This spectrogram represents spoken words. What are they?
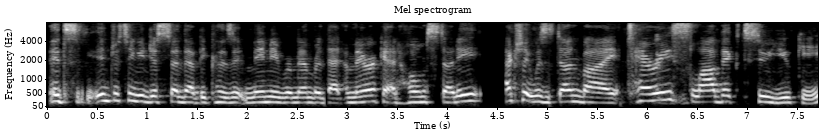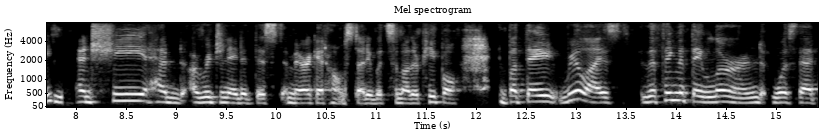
It's interesting you just said that because it made me remember that America at Home study Actually, it was done by Teri mm-hmm. Slavik Tsuyuki, and she had originated this America at Home study with some other people. But they realized the thing that they learned was that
